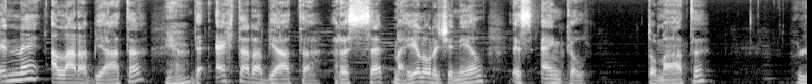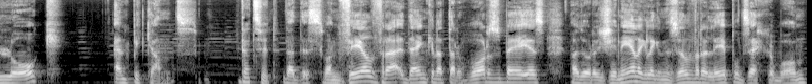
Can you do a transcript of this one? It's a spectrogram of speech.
Penne all'arrabbiata. Ja. De echte arrabbiata recept, maar heel origineel, is enkel tomaten, look en pikant. That's it. Dat is, want veel denken dat er worst bij is, maar de originele, gelijk een zilveren lepel, zegt gewoon...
